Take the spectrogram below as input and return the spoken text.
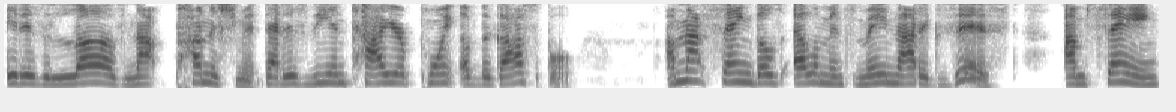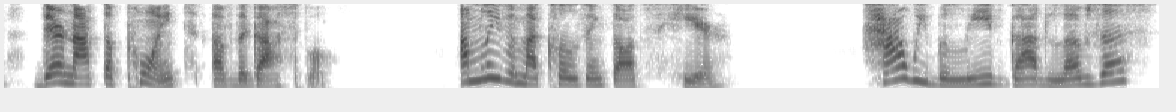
It is love, not punishment. That is the entire point of the gospel. I'm not saying those elements may not exist. I'm saying they're not the point of the gospel. I'm leaving my closing thoughts here. How we believe God loves us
